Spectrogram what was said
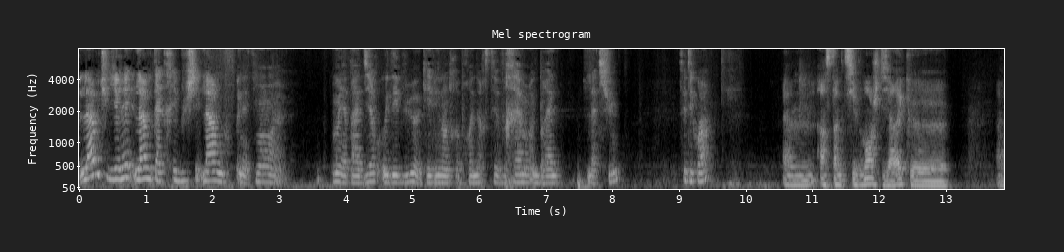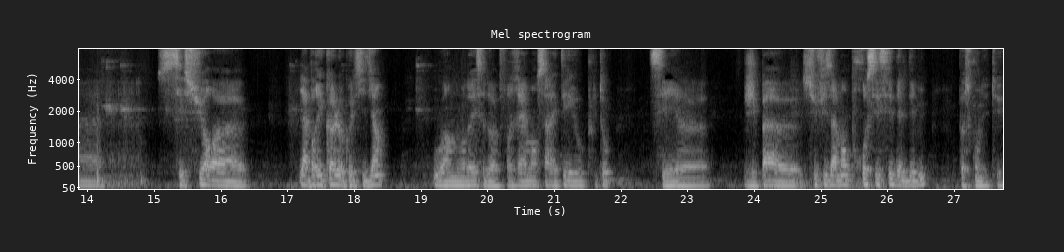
Là où tu dirais, là où tu as trébuché, là où honnêtement, euh, il n'y a pas à dire, au début, euh, Kevin l'entrepreneur, c'était vraiment une brêle là-dessus. C'était quoi? Instinctivement, je dirais que c'est sur la bricole au quotidien où à un moment donné ça doit vraiment s'arrêter au plus tôt. C'est euh, j'ai pas euh, suffisamment processé dès le début parce qu'on était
